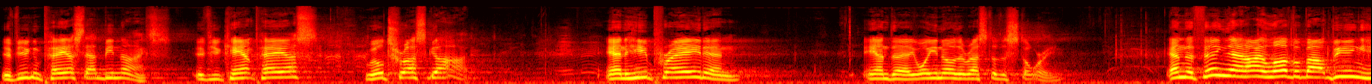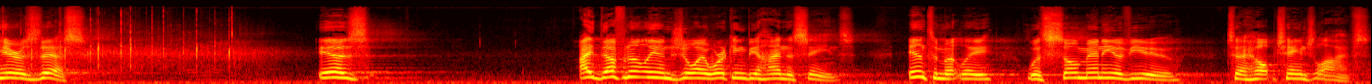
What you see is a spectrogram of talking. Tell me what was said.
If you can pay us, that'd be nice. If you can't pay us, we'll trust God. And he prayed, and, and uh, well, you know the rest of the story. And the thing that I love about being here is this is I definitely enjoy working behind the scenes intimately with so many of you to help change lives.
